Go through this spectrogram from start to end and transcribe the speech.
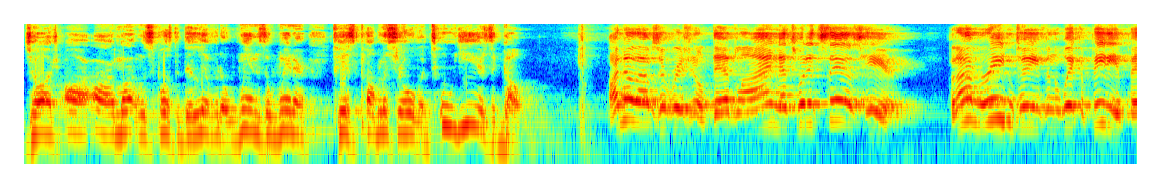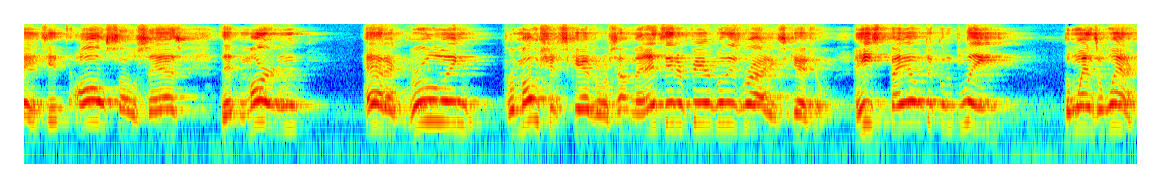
George R. R. Martin was supposed to deliver The Winds of Winter to his publisher over two years ago. I know that was the original deadline. That's what it says here. But I'm reading to you from the Wikipedia page. It also says that Martin had a grueling promotion schedule or something, and it's interfered with his writing schedule. He's failed to complete The Winds of Winter.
